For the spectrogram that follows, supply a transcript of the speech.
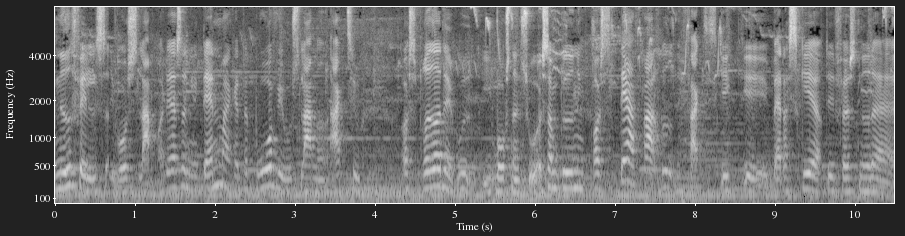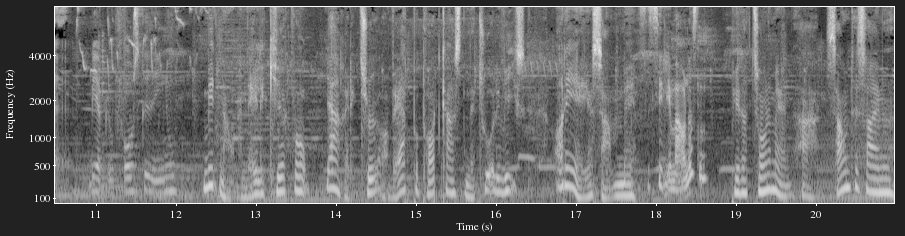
nedfældes i vores slam, og det er sådan i Danmark, at der bruger vi jo slammet aktivt og spreder det ud i vores natur som gødning. Og derfra ved vi faktisk ikke, øh, hvad der sker. Det er først noget, der er ved at blive forsket i nu. Mit navn er Nalle Kirkvåg. Jeg er redaktør og vært på podcasten Naturligvis, og det er jeg sammen med Cecilie Magnussen. Peter Tornemann har sounddesignet.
